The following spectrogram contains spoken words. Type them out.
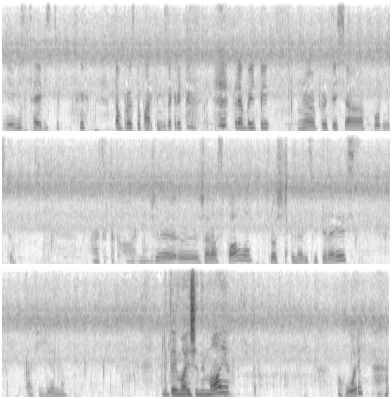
цією місцевістю. Там просто паркінг закритий. Треба йти е, пройтися повністю. А тут так гарно. Вже е, жара спала, трошечки навіть вітерець. Офігенно. Людей майже немає. Горі.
